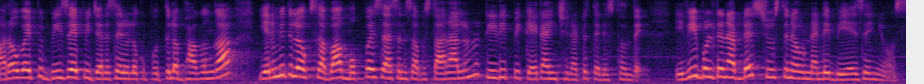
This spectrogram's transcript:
మరోవైపు బీజేపీ జనసేనలకు పొత్తుల భాగంగా ఎనిమిది లోక్సభ ముప్పై శాసనసభ స్థానాలను టీడీపీ కేటాయించినట్టు తెలుస్తోంది. ఇవి బులెటిన్ అప్డేట్స్. చూస్తూనే ఉండండి బీఏజే న్యూస్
